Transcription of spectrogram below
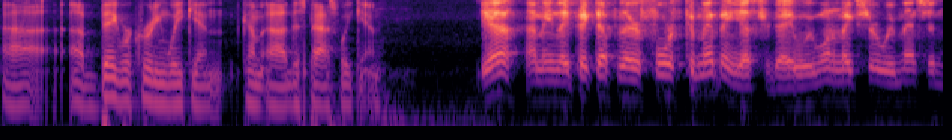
uh, a big recruiting weekend come uh, this past weekend. Yeah, I mean they picked up their fourth commitment yesterday. We want to make sure we mention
